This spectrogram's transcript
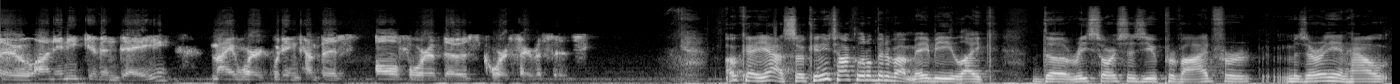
So, on any given day, my work would encompass all four of those core services. Okay, yeah. So, can you talk a little bit about maybe like the resources you provide for Missouri and how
